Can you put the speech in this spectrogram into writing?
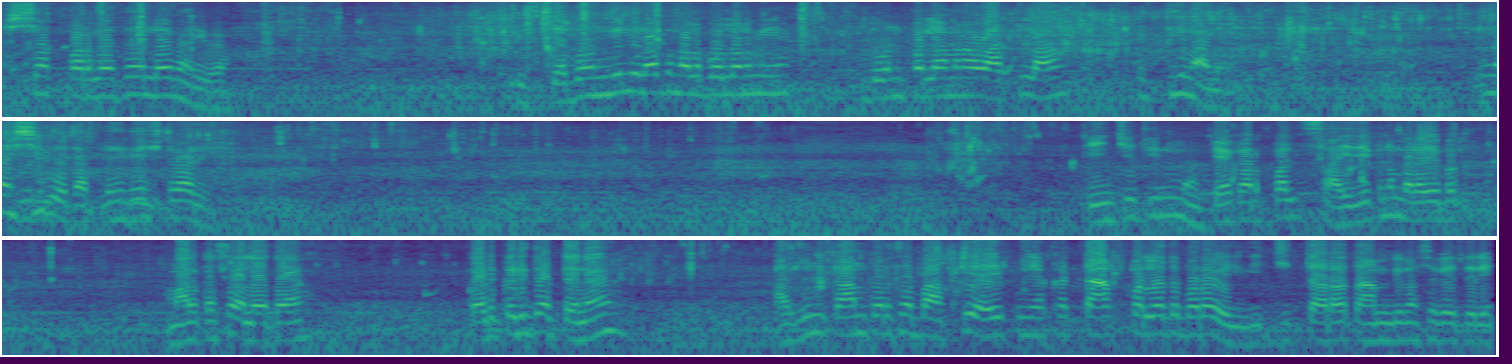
अशा पडल्या तर लय भारी बा. इतक्या दोन गेलेला तुम्हाला बोललो ना मी. दोन पडल्या मला वाटला तर तीन आल्या. नशीब होत आपले एक्स्ट्रा आले तीनचे तीन मोठ्या कारपाल साईज एक नंबर आहे बघ. माल कसा आला आता कडकडीत वाटते ना? अजून काम करायचं बाकी आहे पण एका टाक पडला तर बरं होईल. जितारा तांबी असं काहीतरी.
